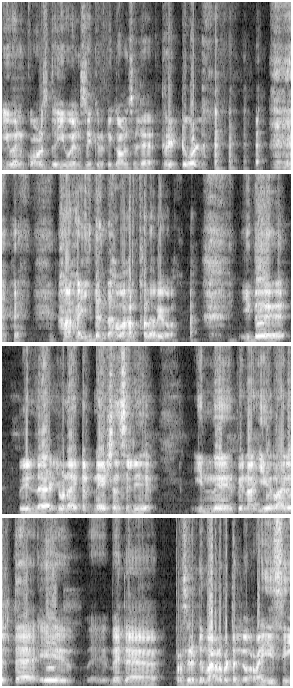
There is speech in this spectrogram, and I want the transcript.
U N calls the U N security കൗൺസിലെ ത്രിട്ട് വേൾഡ് ഇതെന്താ വാർത്ത എന്നറിയോ ഇത് പിന്നെ യുണൈറ്റഡ് നേഷൻസിൽ ഇന്ന് പിന്നെ ഇറാനിലത്തെ മറ്റേ പ്രസിഡന്റ് മരണപ്പെട്ടല്ലോ റൈസി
